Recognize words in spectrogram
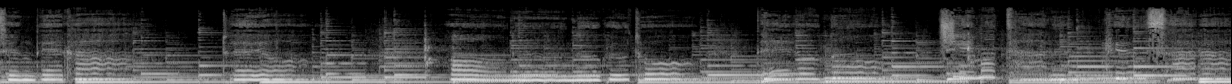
상대가 되어 어느 누구도 떼어놓지 못하는 그 사람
